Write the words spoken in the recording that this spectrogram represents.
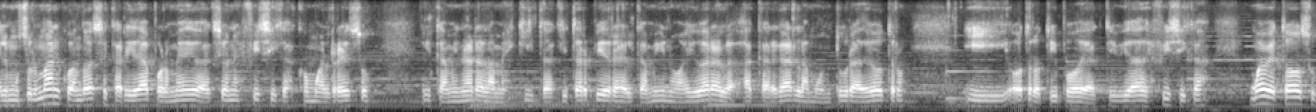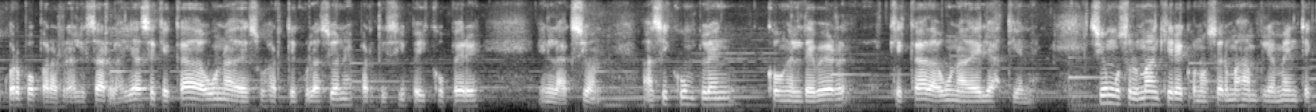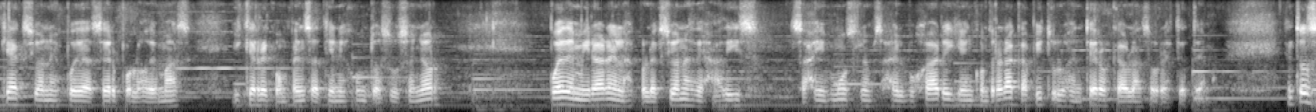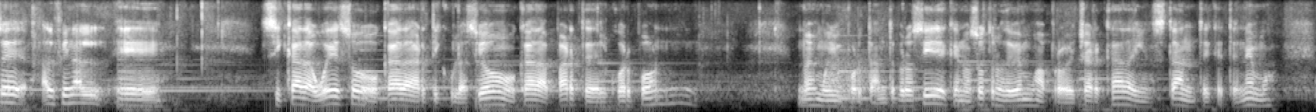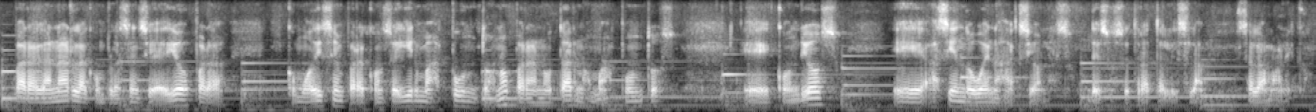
El musulmán cuando hace caridad por medio de acciones físicas como el rezo, el caminar a la mezquita, quitar piedras del camino, ayudar a, cargar la montura de otro y otro tipo de actividades físicas, mueve todo su cuerpo para realizarlas y hace que cada una de sus articulaciones participe y coopere en la acción. Así cumplen con el deber que cada una de ellas tiene. Si un musulmán quiere conocer más ampliamente qué acciones puede hacer por los demás y qué recompensa tiene junto a su Señor, puede mirar en las colecciones de hadith, Sahih Muslim, Sahih Bukhari y encontrará capítulos enteros que hablan sobre este tema. Entonces, al final, eh, si cada hueso o cada articulación o cada parte del cuerpo no es muy importante, pero sí de que nosotros debemos aprovechar cada instante que tenemos para ganar la complacencia de Dios, para, como dicen, para conseguir más puntos, ¿no? para anotarnos más puntos eh, con Dios, eh, haciendo buenas acciones. De eso se trata el Islam. Salam alaikum.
